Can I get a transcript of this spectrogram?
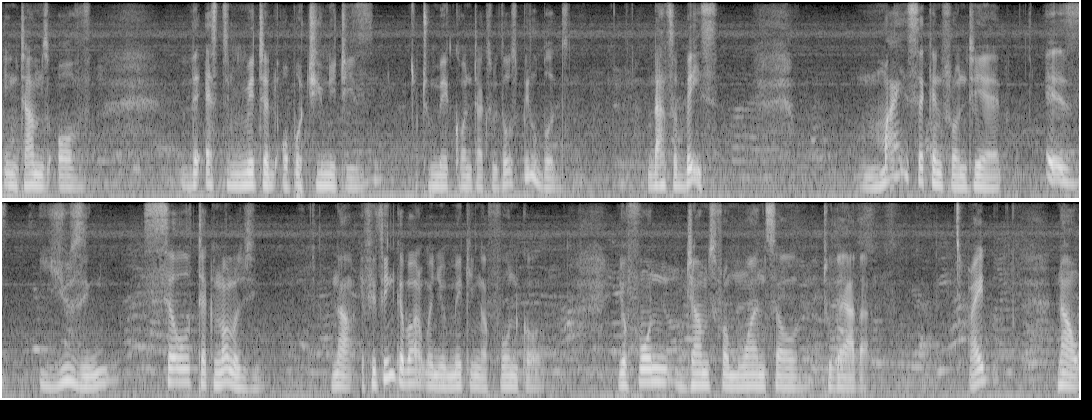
in terms of the estimated opportunities to make contacts with those billboards. That's a base. My second frontier is using cell technology. Now, if you think about when you're making a phone call, your phone jumps from one cell to the other, right? Now,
